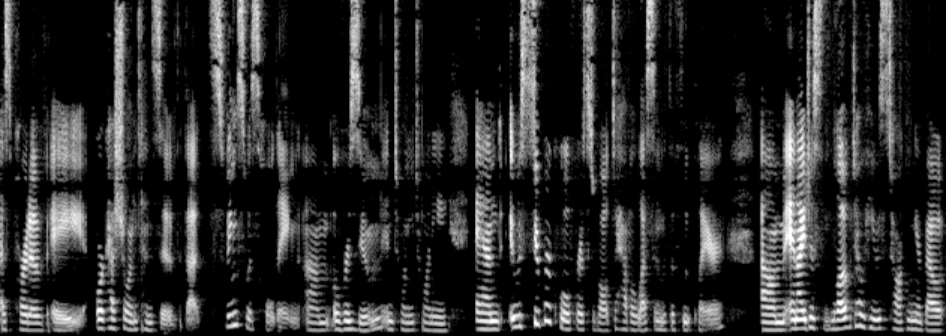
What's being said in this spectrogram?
as part of a orchestral intensive that Sphinx was holding um, over Zoom in 2020, and it was super cool. First of all, to have a lesson with a flute player, um, and I just loved how he was talking about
